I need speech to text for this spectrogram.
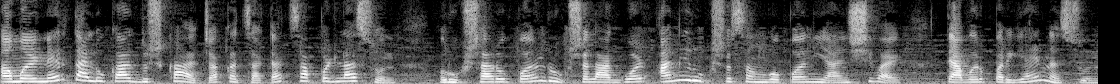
अमळनेर तालुका दुष्काळाच्या कचाट्यात सापडला असून वृक्षारोपण वृक्ष लागवड आणि वृक्ष संगोपन यांशिवाय त्यावर पर्याय नसून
